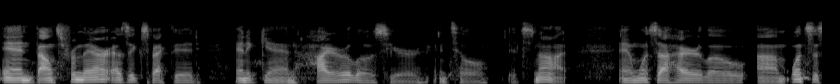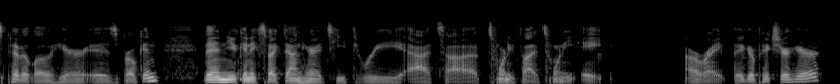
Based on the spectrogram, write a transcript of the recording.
and bounced from there as expected. And again, higher lows here until it's not. And once that higher low, um, once this pivot low here is broken, then you can expect down here at T3 at uh, 25.28. All right, bigger picture here.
